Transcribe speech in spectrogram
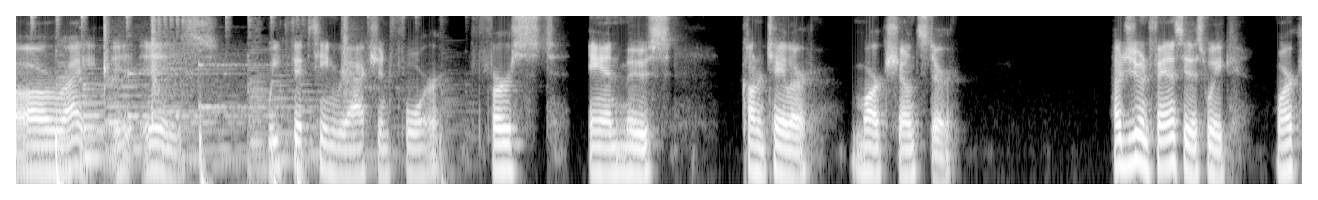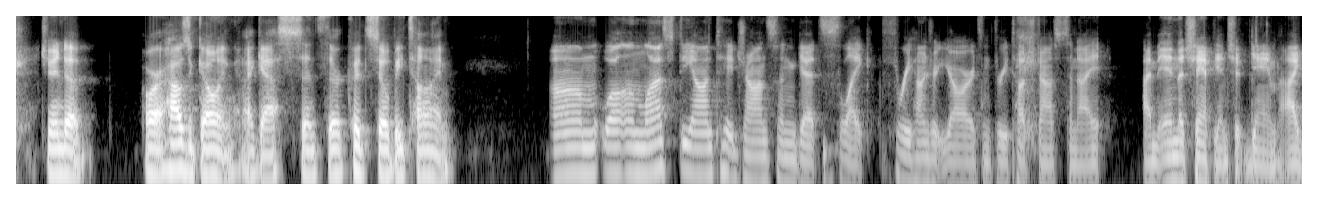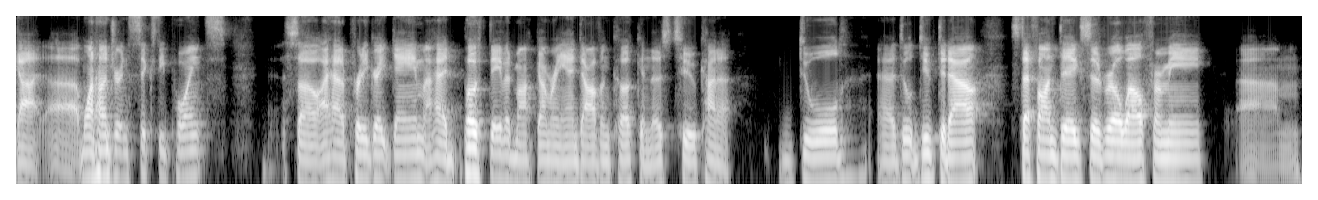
All right, it is week 15 reaction for First and Moose, Connor Taylor, Mark Schoenster. How'd you do in fantasy this week, Mark? Did you end up, or how's it going? I guess since there could still be time. Um, well, unless Diontae Johnson gets like 300 yards and three touchdowns tonight, I'm in the championship game. I got uh, 160 points. So I had a pretty great game. I had both David Montgomery and Dalvin Cook, and those two kind of dueled, uh, du- duked it out. Stefon Diggs did real well for me. Um,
